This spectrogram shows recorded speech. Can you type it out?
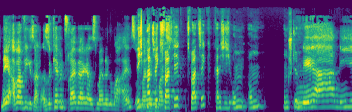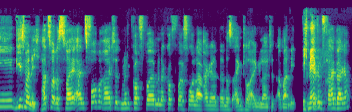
Nee, aber wie gesagt, also Kevin Freiberger ist meine Nummer eins. Nicht Patrick? Zwazig? Kann ich dich um, um umstimmen? Nee, ah, nee, diesmal nicht. Hat zwar das 2-1 vorbereitet mit dem Kopfball, mit einer Kopfballvorlage, dann das Eigentor eingeleitet, aber nee. Ich merk, Kevin Freiberger?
